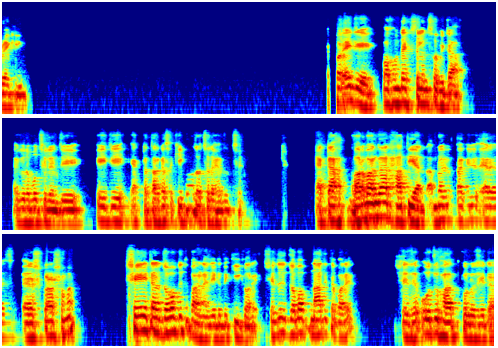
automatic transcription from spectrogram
ব্রেকিং এরপর এই যে প্রথম দেখছিলেন ছবিটা, একজন বলছিলেন যে এই যে একটা তার কাছে কি পাওয়া যাচ্ছে দেখা যাচ্ছে। একটা ঘর ভাঙার হাতিয়ার, আমরা তাকে অ্যারেস্ট করার সময় সে এটার জবাব দিতে পারে না যে এটাতে কি করে। সে যদি জবাব না দিতে পারে, সে যে অজুহাত করল সেটা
